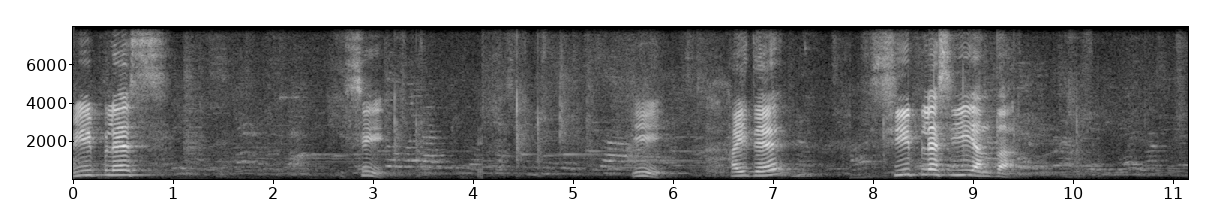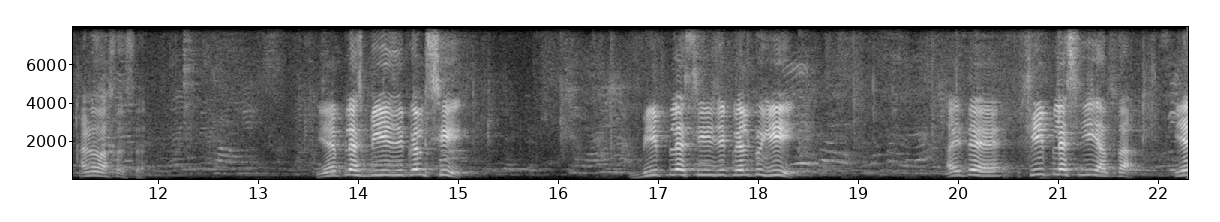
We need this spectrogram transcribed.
B plus C E అయితే సి ప్లస్ ఈ ఎంత? అనేది వస్తుంది sir. A plus B is equal to C B plus C is equal to E అయితే సి ప్లస్ ఈ ఎంత? ఏ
